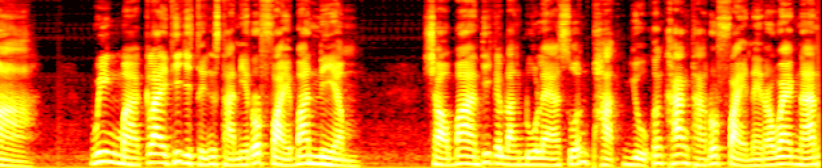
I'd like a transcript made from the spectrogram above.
มา วิ่งมาใกล้ที่จะถึงสถานีรถไฟบ้านเนียม ชาวบ้านที่กำลังดูแลสวนผักอยู่ข้างๆทางรถไฟในระแวกนั้น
